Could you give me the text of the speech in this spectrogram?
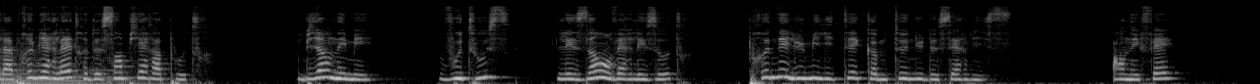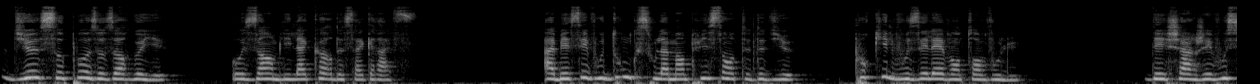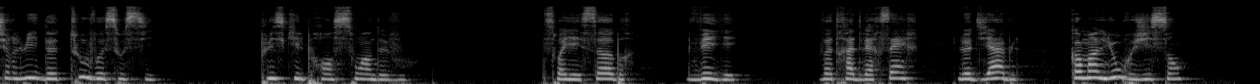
la première lettre de Saint Pierre apôtre. Bien-aimés, vous tous, les uns envers les autres, prenez l'humilité comme tenue de service. En effet, Dieu s'oppose aux orgueilleux, aux humbles il accorde sa grâce. Abaissez-vous donc sous la main puissante de Dieu, pour qu'il vous élève en temps voulu. Déchargez-vous sur lui de tous vos soucis, puisqu'il prend soin de vous. Soyez sobre, veillez. Votre adversaire, le diable, comme un lion rugissant,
